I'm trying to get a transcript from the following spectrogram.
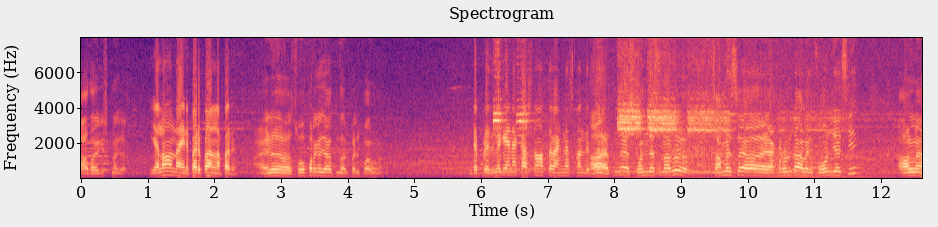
రాధాకృష్ణ గారు. ఎలా ఉంది ఆయన పరిపాలన పరి? ఆయన సూపర్గా చేస్తున్నారు పరిపాలన. అంటే ప్రజలకైనా కష్టం వస్తే వెంటనే స్పందిస్తారు? స్పందిస్తున్నారు. సమస్య ఎక్కడుంటే వాళ్ళకి ఫోన్ చేసి వాళ్ళని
